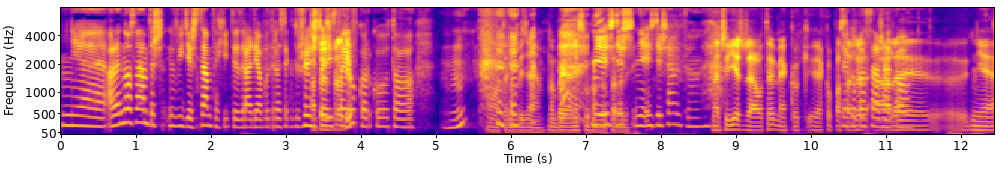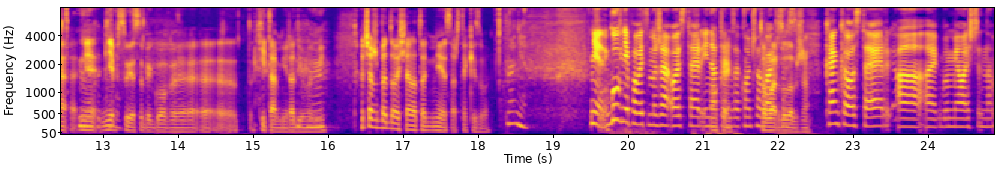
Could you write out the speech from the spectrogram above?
Nie, ale no znam też, no widzisz, znam te hity z radia, bo teraz jak dużo to jeszcze jest i w korku, to mhm. O, to nie wiedziałem, no bo ja nie słucham nie, jeździsz, nie jeździsz autem. Znaczy jeżdżę autem jako, jako pasażer, pasażer, ale o. nie, nie, jako nie psuję sobie głowy e, hitami radiowymi. Mhm. Chociaż BDS-iara to nie jest aż takie złe. No nie. Nie, głównie powiedzmy, że OSTR i na Okej, tym zakończyłam. To bardzo dobrze. Kęka OSTR, a, a jakbym miała jeszcze.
